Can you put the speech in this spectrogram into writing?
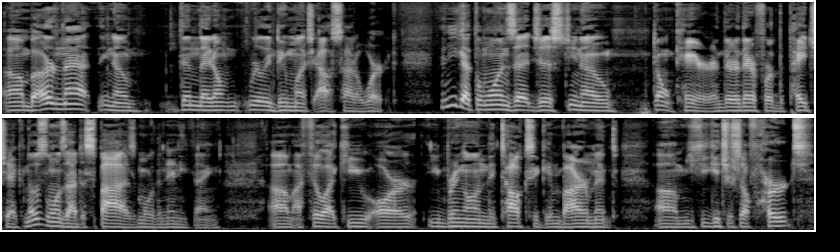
Um, but other than that, you know, then they don't really do much outside of work. Then you got the ones that just, you know, don't care and they're there for the paycheck. And those are the ones I despise more than anything. Um, I feel like you are you bring on the toxic environment. Um, you could get yourself hurt.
